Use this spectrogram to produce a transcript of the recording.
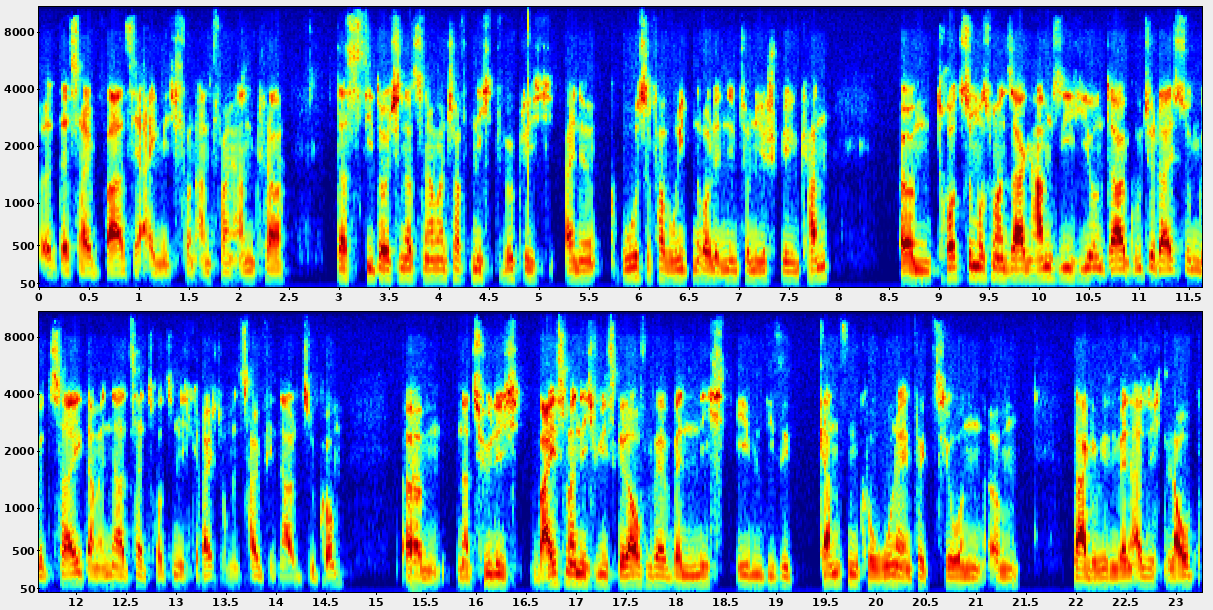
äh, deshalb war es ja eigentlich von Anfang an klar, dass die deutsche Nationalmannschaft nicht wirklich eine große Favoritenrolle in dem Turnier spielen kann. Ähm, trotzdem muss man sagen, haben sie hier und da gute Leistungen gezeigt. Am Ende hat es halt trotzdem nicht gereicht, um ins Halbfinale zu kommen. Ähm, natürlich weiß man nicht, wie es gelaufen wäre, wenn nicht eben diese ganzen Corona-Infektionen ähm, da gewesen wären. Also ich glaube,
